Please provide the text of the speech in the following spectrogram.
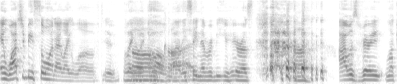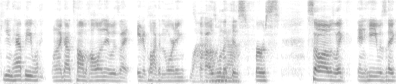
And watching be someone I like love too. Like, like Oh, oh wow, they say never meet your heroes. Uh. I was very lucky and happy when, when I got Tom Holland. It was like eight o'clock in the morning. so I was one yeah. of his first. So I was like, and he was like,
